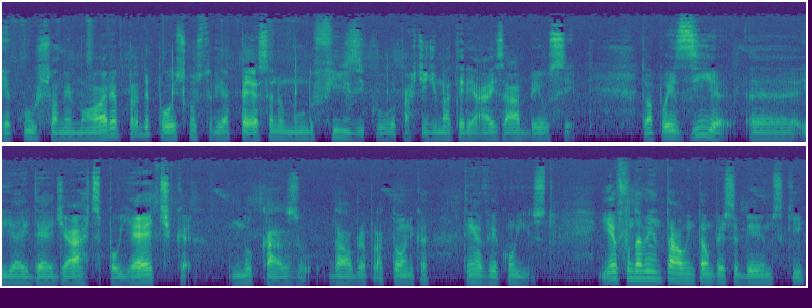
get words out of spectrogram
recurso à memória para depois construir a peça no mundo físico a partir de materiais A, B ou C. Então a poesia uh, e a ideia de artes poética no caso da obra platônica, tem a ver com isto. E é fundamental, então, percebermos que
